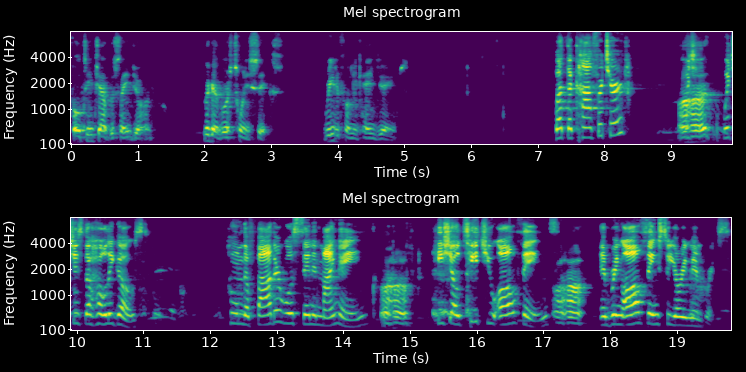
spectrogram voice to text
14 chapter St. John. Look at verse 26. Read it from the King James. But the Comforter, Uh-huh. which is the Holy Ghost, whom the Father will send in my name, Uh-huh. he shall teach you all things Uh-huh. and bring all things to your remembrance,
